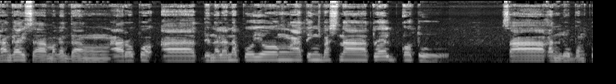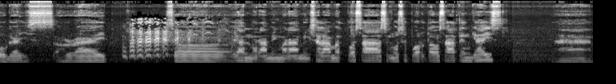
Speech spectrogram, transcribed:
Yan guys, ah, magandang araw po. At dinala na po yung ating bus na 1202 sa Kanlubang po guys. Alright. So, yan, maraming maraming salamat po sa sumusuporta po sa atin guys. Yan.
